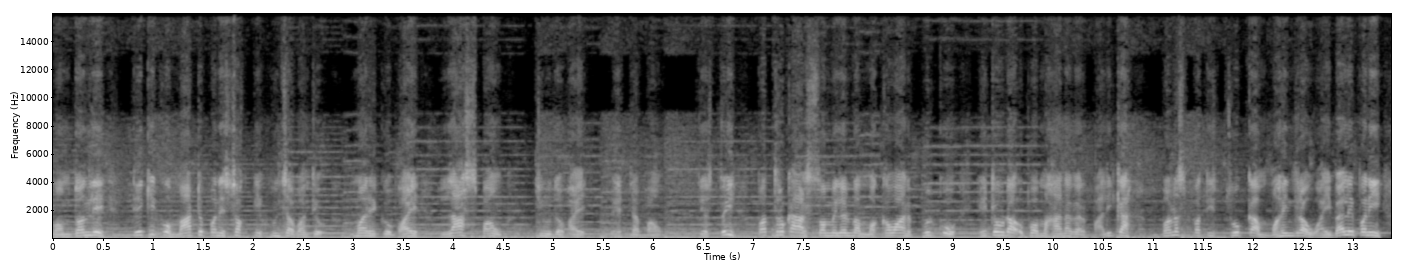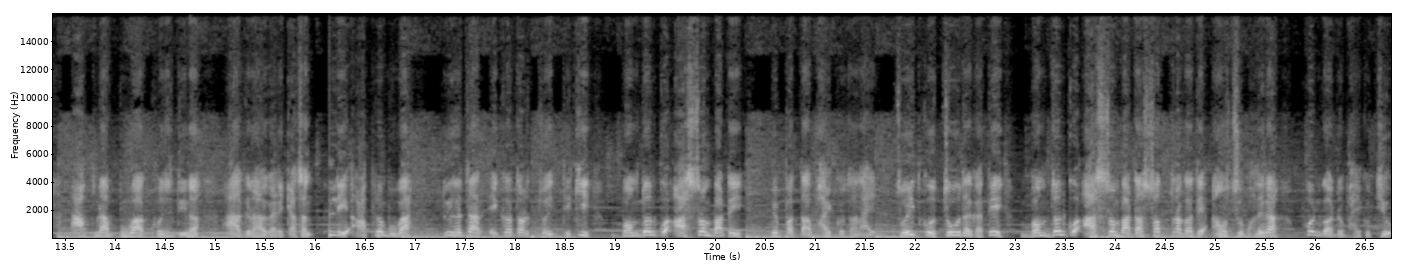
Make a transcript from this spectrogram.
बमदनले टेकेको माटो पनि शक्ति हुन्छ भन्थ्यो। मरेको भए लास पाऊ जिउँदो भए भेट्न पाऊ। त्यस्तै पत्रकार सम्मेलनमा मकवानपुरको हेटौडा उपमहानगरपालिका वनस्पति चोकका महेन्द्र वाइबाले पनि आफ्ना बुबा खोजिदिन आग्रह गरेका छन्। उनले आफ्नो बुबा दुई हजार एकहत्तर चैतदेखि बमजनको आश्रमबाटै बेपत्ता भएको जनाए। चैतको चौध गते बमजनको आश्रमबाट सत्र गते आउँछु भनेर फोन गर्नु भएको थियो।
